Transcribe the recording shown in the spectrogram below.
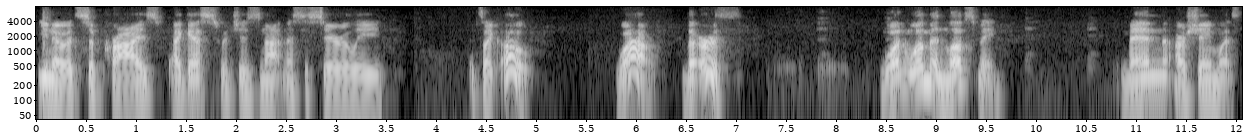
You know, it's surprise, I guess, which is not necessarily. It's like, oh, wow, the Earth one woman loves me. Men are shameless,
